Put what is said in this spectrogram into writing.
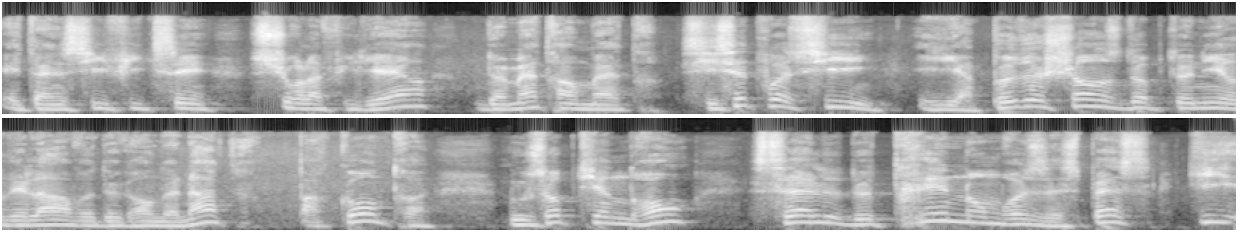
est ainsi fixé sur la filière de mètre en mètre. Si cette fois-ci, il y a peu de chances d'obtenir des larves de grande nacre, par contre, nous obtiendrons celles de très nombreuses espèces qui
